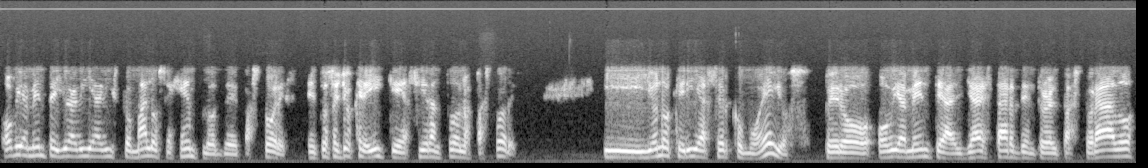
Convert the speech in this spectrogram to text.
Obviamente yo había visto malos ejemplos de pastores, entonces yo creí que así eran todos los pastores. Y yo no quería ser como ellos, pero obviamente al ya estar dentro del pastorado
